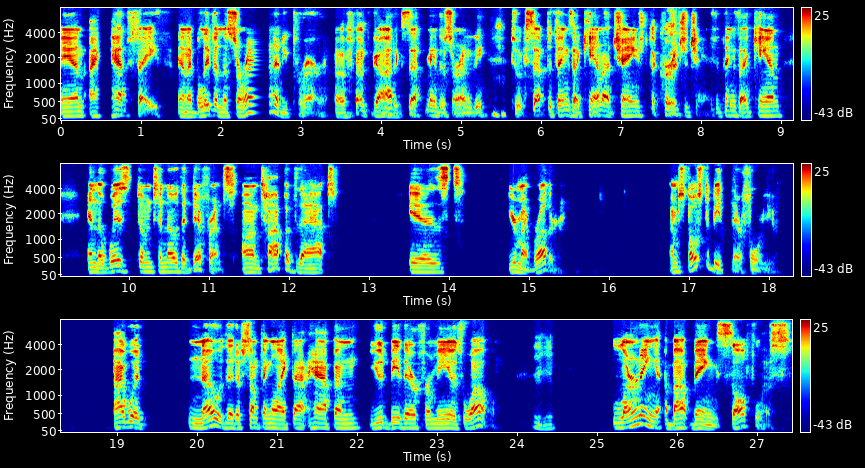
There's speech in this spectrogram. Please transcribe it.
and I had faith and I believe in the serenity prayer of God, accept me the serenity to accept the things I cannot change, the courage to change the things I can, and the wisdom to know the difference. On top of that is you're my brother. I'm supposed to be there for you. I would know that if something like that happened, you'd be there for me as well. Mm-hmm. Learning about being selfless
